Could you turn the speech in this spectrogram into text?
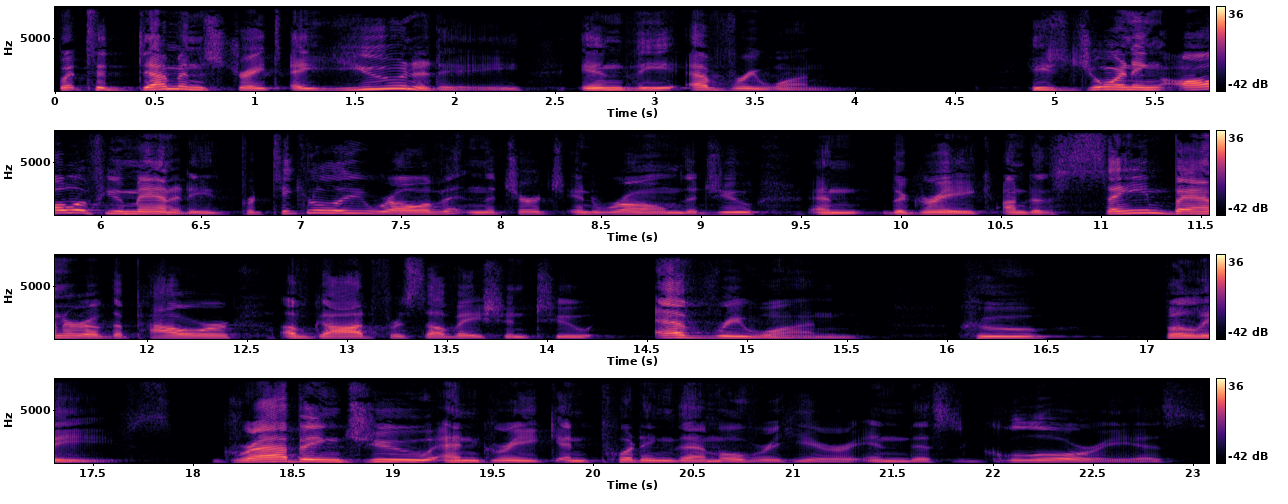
but to demonstrate a unity in the everyone. He's joining all of humanity, particularly relevant in the church in Rome, the Jew and the Greek, under the same banner of the power of God for salvation to everyone who believes. Grabbing Jew and Greek and putting them over here in this glorious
